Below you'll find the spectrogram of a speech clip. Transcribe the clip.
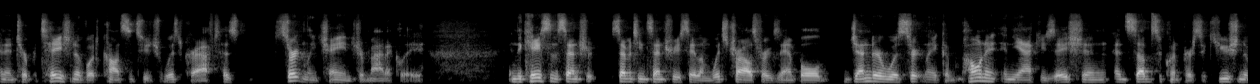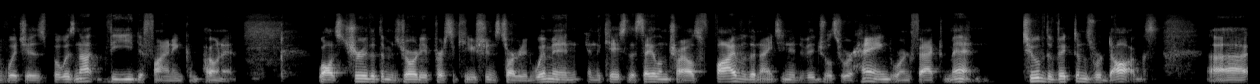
and interpretation of what constitutes witchcraft has certainly changed dramatically. In the case of the century, 17th century Salem witch trials, for example, gender was certainly a component in the accusation and subsequent persecution of witches, but was not the defining component. While it's true that the majority of persecutions targeted women, in the case of the Salem trials, five of the 19 individuals who were hanged were in fact men. Two of the victims were dogs. Uh,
